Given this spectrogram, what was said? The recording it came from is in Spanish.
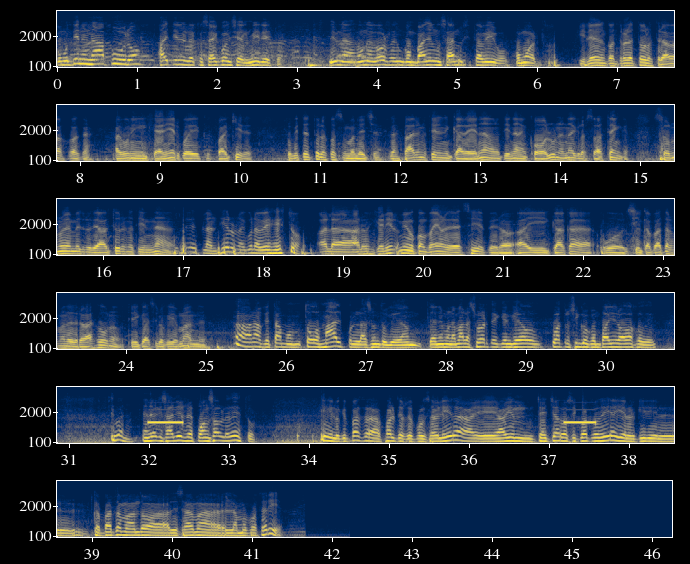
como tienen apuro, ahí tienen la consecuencia del mire esto. De una, gorra de un compañero no sabemos si está vivo o muerto. Y le a todos los trabajos acá. Algún ingeniero, cual- cualquiera. Porque están todas las cosas mal hechas. Las paredes no tienen encadenado, no tienen nada de columna, nada que los sostenga. Son nueve metros de altura, no tienen nada. ¿Ustedes plantearon alguna vez esto a, la- a los ingenieros? mismos compañeros les decía, pero hay que acá, o si el capataz los manda a trabajo, uno tiene que hacer lo que ellos mandan. No, no, que estamos todos mal por el asunto que tenemos la mala suerte de que han quedado cuatro o cinco compañeros abajo de... Y bueno, tendría que salir responsable de esto. Y lo que pasa, falta de responsabilidad. eh, habían techado hace cuatro días y el, el capataz mandó a desarmar la mampostería.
